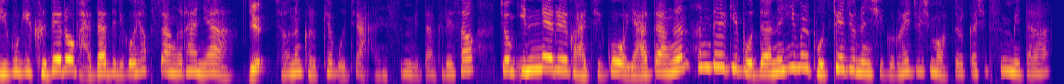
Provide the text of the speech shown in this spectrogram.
미국이 그대로 받아들이고 협상을 하냐? 예. 저는 그렇게 보지 않습니다. 그래서 좀 인내를 가지고 야당은 흔들기보다는 힘을 보태주는 식으로 해주시면 어떨까 싶습니다.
